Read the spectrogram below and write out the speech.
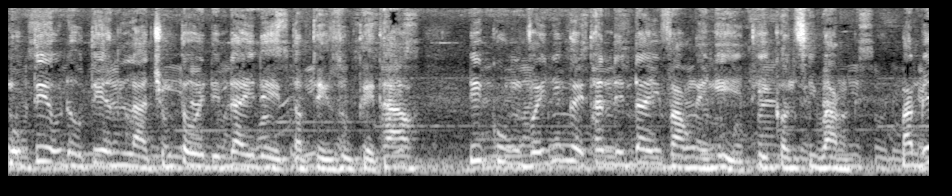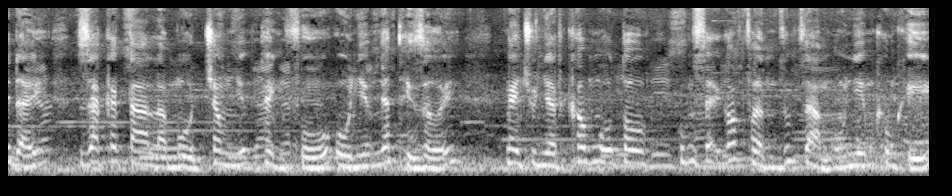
Mục tiêu đầu tiên là chúng tôi đến đây để tập thể dục thể thao. Đi cùng với những người thân đến đây vào ngày nghỉ thì còn gì bằng. Bạn biết đấy, Jakarta là một trong những thành phố ô nhiễm nhất thế giới. Ngày Chủ nhật không ô tô cũng sẽ góp phần giúp giảm ô nhiễm không khí.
